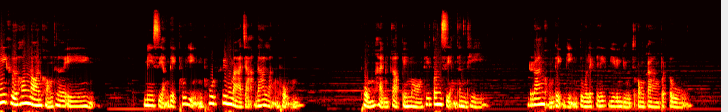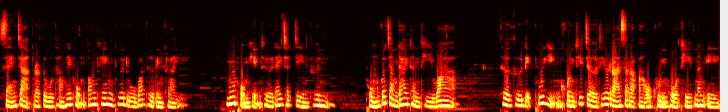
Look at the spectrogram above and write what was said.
นี่คือห้องนอนของเธอเอง มีเสียงเด็กผู้หญิงพูดขึ้นมาจากด้านหลังผม ผมหันกลับไปมองที่ต้นเสียงทันที ร่างของเด็กหญิงตัวเล็กๆยืนอยู่ตรงกลางประตู แสงจากประตูทำให้ผมต้องเพ่งเพื่อดูว่าเธอเป็นใคร เมื่อผมเห็นเธอได้ชัดเจนขึ้น ผมก็จำได้ทันทีว่า เธอคือเด็กผู้หญิงคนที่เจอที่ร้านสระเปาคุณโฮเทปนั่นเอง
